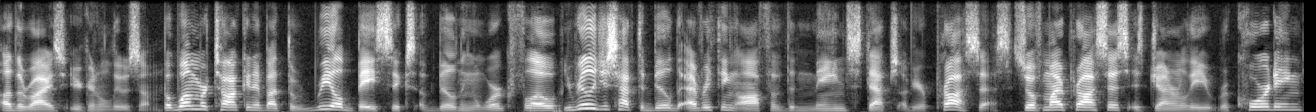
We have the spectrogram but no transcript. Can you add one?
otherwise you're going to lose them. But when we're talking about the real basics of building a workflow, you really just have to build everything off of the main steps of your process. So if my process is generally recording,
